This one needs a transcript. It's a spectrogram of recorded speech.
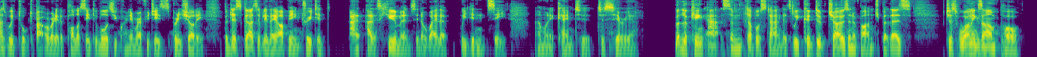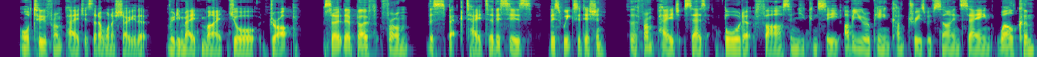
as we've talked about already, the policy towards Ukrainian refugees is pretty shoddy. But discursively, they are being treated as, as humans in a way that we didn't see um, when it came to, to Syria. But looking at some double standards, we could have chosen a bunch, but there's just one example or two front pages that I want to show you that really made my jaw drop. So they're both from The Spectator. This is this week's edition. So the front page says border farce, and you can see other European countries with signs saying welcome.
